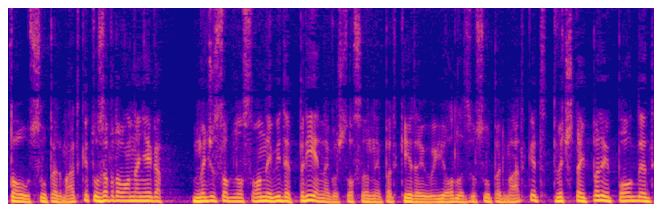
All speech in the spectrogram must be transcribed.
to u supermarketu, zapravo ona njega međusobno se one vide prije nego što se one parkiraju i odlaze u supermarket, već taj prvi pogled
